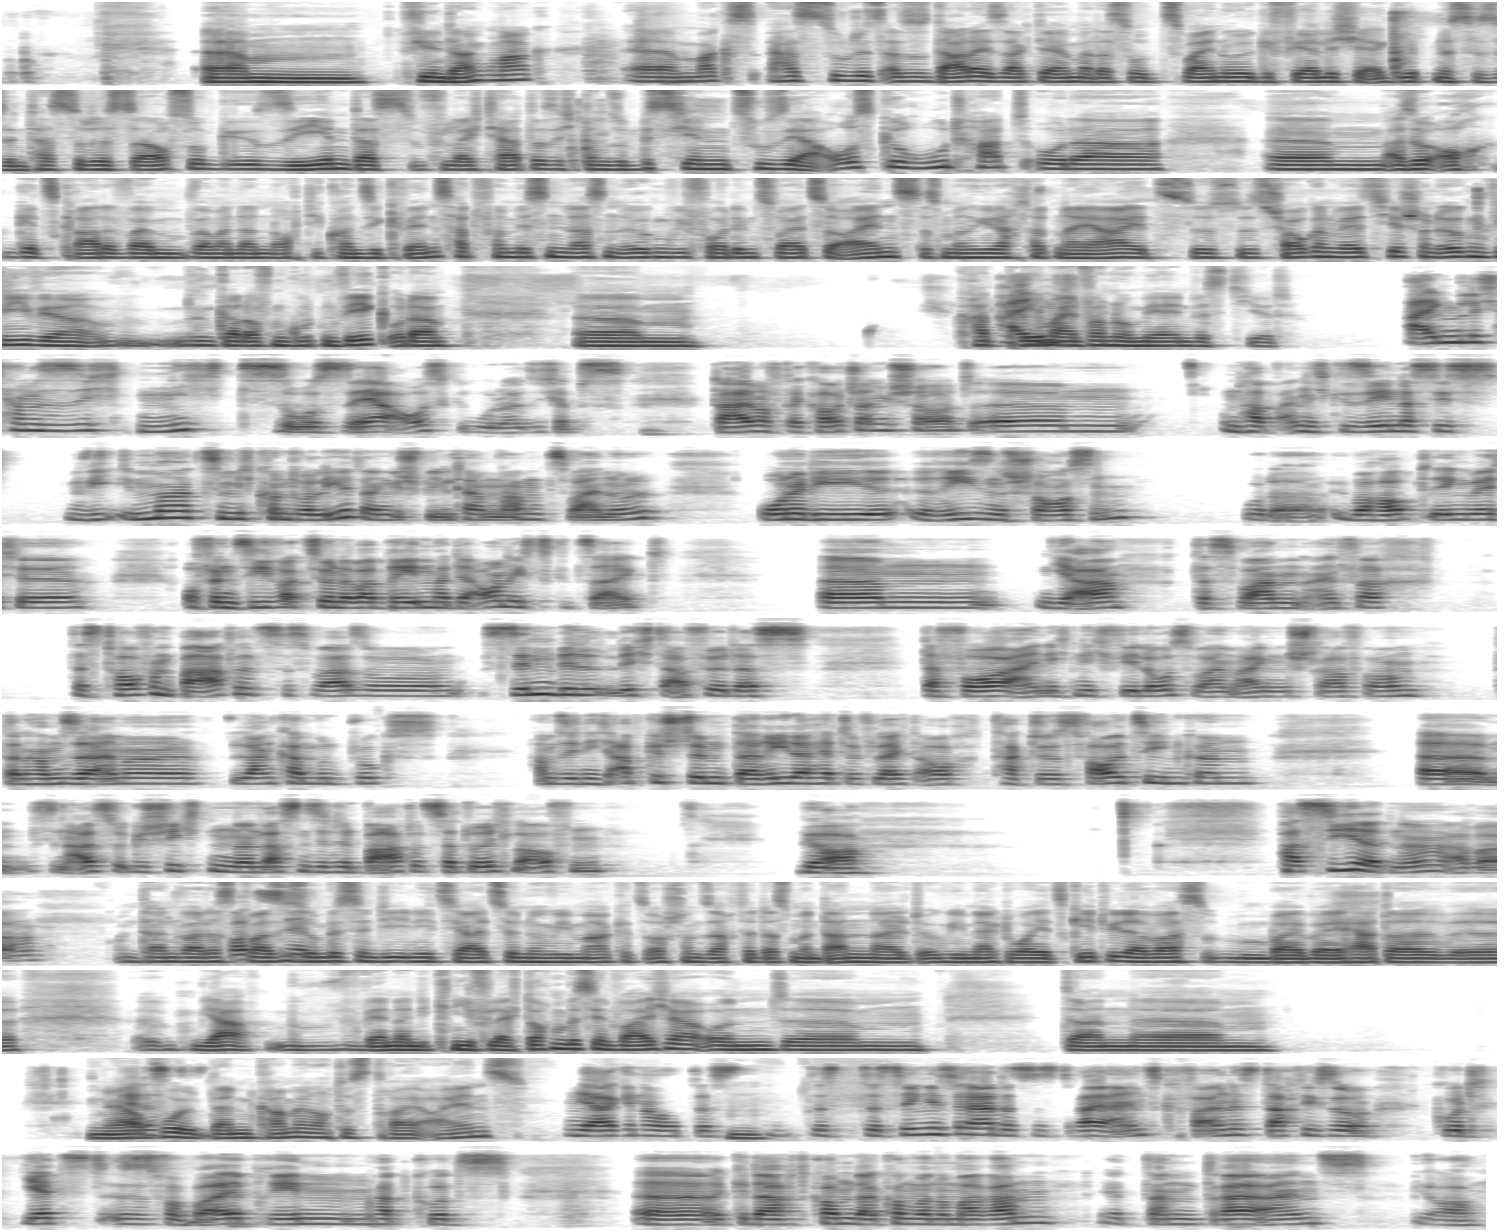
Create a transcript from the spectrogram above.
Ähm, vielen Dank, Marc. Äh, Max, hast du das, also Dardai sagt ja immer, dass so 2-0 gefährliche Ergebnisse sind. Hast du das auch so gesehen, dass vielleicht Hertha sich dann so ein bisschen zu sehr ausgeruht hat oder ähm, also auch jetzt gerade, weil, weil man dann auch die Konsequenz hat vermissen lassen, irgendwie vor dem 2 zu 1, dass man gedacht hat, naja, jetzt das, das schaukeln wir jetzt hier schon irgendwie, wir sind gerade auf einem guten Weg oder ähm, hat Bremen einfach nur mehr investiert? Eigentlich haben sie sich nicht so sehr ausgeruht. Also ich habe es daheim auf der Couch angeschaut ähm, und habe eigentlich gesehen, dass sie es wie immer ziemlich kontrolliert dann gespielt haben nach dem 2-0, ohne die Riesenchancen oder überhaupt irgendwelche Offensivaktionen, aber Bremen hat ja auch nichts gezeigt. Ähm, ja, das waren einfach das Tor von Bartels, das war so sinnbildlich dafür, dass davor eigentlich nicht viel los war im eigenen Strafraum. Dann haben sie einmal Langkamp und Brooks haben sich nicht abgestimmt. Darida hätte vielleicht auch taktisches Foul ziehen können. Ähm, sind alles so Geschichten, dann lassen sie den Bartels da durchlaufen. Ja, passiert, ne? Aber. Und dann war das quasi so ein bisschen die Initialzündung, wie Marc jetzt auch schon sagte, dass man dann halt irgendwie merkt, oh, jetzt geht wieder was. Bei, bei Hertha, äh, äh, ja, werden dann die Knie vielleicht doch ein bisschen weicher und ähm, dann, ähm, ja, ja obwohl, dann kam ja noch das 3-1. Ja, genau. Das, hm. das, das Ding ist ja, dass das 3-1 gefallen ist, dachte ich so, gut, jetzt ist es vorbei. Bremen hat kurz äh, gedacht, komm, da kommen wir nochmal ran. Jetzt dann 3-1, ja.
